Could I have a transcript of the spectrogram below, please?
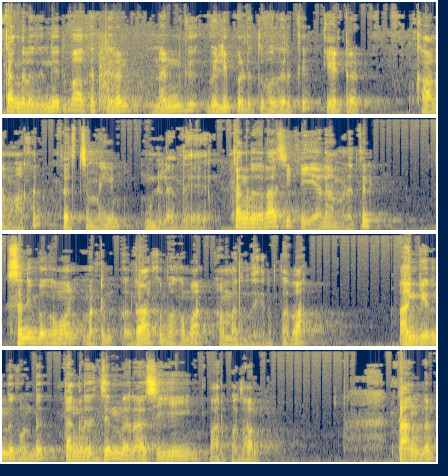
தங்களது நிர்வாகத்திறன் நன்கு வெளிப்படுத்துவதற்கு ஏற்ற காலமாக தற்சமயம் உள்ளது. தங்களது ராசிக்கு ஏழாம் இடத்தில் சனி பகவான் மற்றும் ராகு பகவான் அமர்ந்து இருப்பதால் அங்கிருந்து கொண்டு தங்களது ஜென்ம ராசியையும் பார்ப்பதால் தாங்கள்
